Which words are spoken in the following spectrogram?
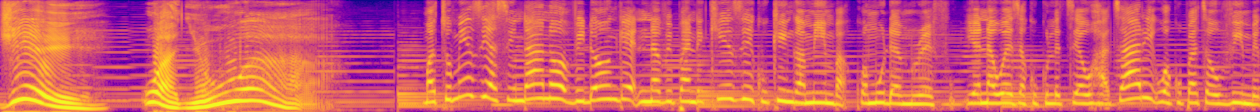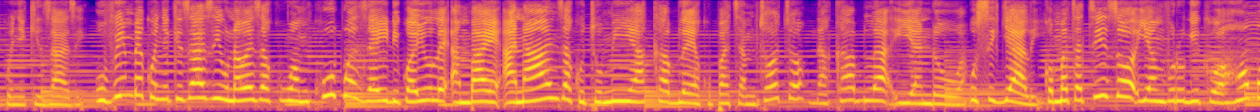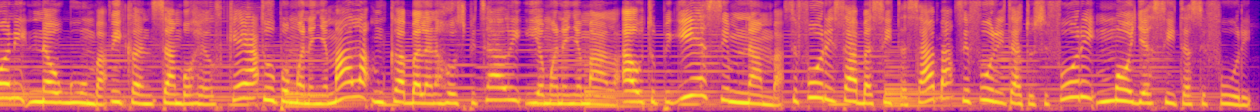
Je, wajua? Matumizi ya sindano, vidonge na vipandikizi kukinga mimba kwa muda mrefu yanaweza kukuletea uhatari wa kupata uvimbe kwenye kizazi. Uvimbe kwenye kizazi unaweza kuwa mkubwa zaidi kwa yule ambaye anaanza kutumia kabla ya kupata mtoto na kabla ya ndoa. Usijali, kwa matatizo ya mvurugiko wa homoni na ugumba, fika Nsambo Healthcare. Tupo Mwananyamala mkabala na hospitali ya Mwananyamala au tupigie simu namba 0767 030 160.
